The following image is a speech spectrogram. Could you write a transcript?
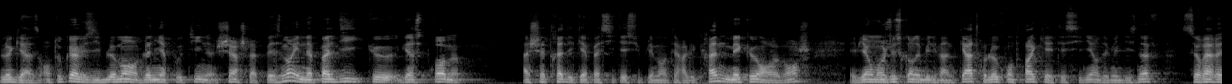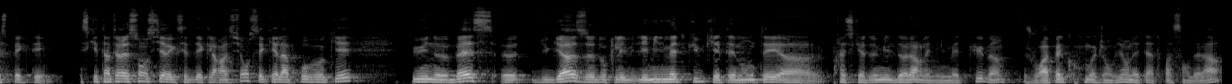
le gaz. En tout cas, visiblement, Vladimir Poutine cherche l'apaisement. Il n'a pas dit que Gazprom achèterait des capacités supplémentaires à l'Ukraine, mais qu'en revanche, eh bien, au moins jusqu'en 2024, le contrat qui a été signé en 2019 serait respecté. ce qui est intéressant aussi avec cette déclaration, c'est qu'elle a provoqué une baisse euh, du gaz, donc les, 1000 mètres cubes qui étaient montés à presque à 2000 dollars les 1000 mètres cubes. Hein. Je vous rappelle qu'au mois de janvier, on était à 300 dollars.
